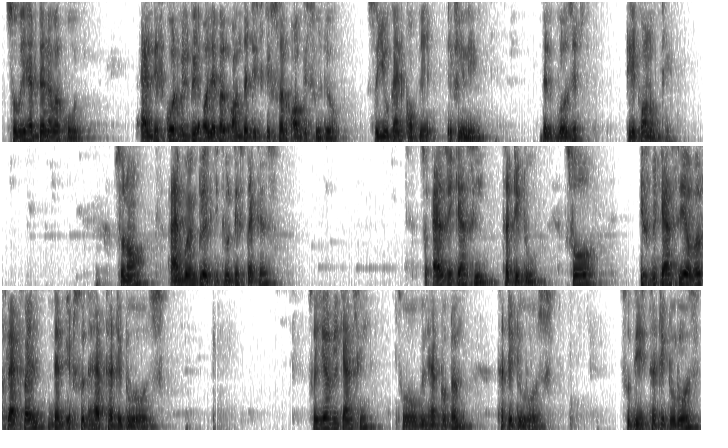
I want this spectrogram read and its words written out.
So we have done our code and this code will be available on the description of this video. So you can copy if you need. Then close it click on ok. So now I am going to execute this package. So as we can see 32 so if we can see our flat file then it should have 32 rows. So here we can see. So we have total 32 rows. So these 32 rows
